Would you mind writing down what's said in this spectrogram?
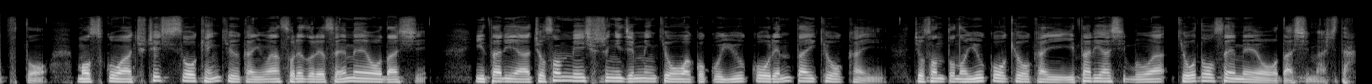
ープとモスクワチュチェ思想研究会はそれぞれ声明を出し、イタリア、貯村民主主義人民共和国友好連帯協会、貯村との友好協会イタリア支部は共同声明を出しました。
